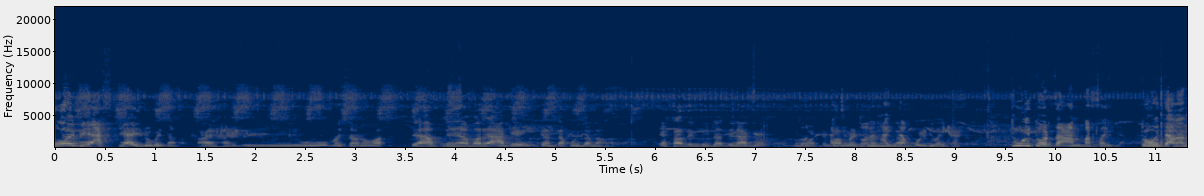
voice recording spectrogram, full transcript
ওই বে আজকে আইলো বেচারা হায় হায় রে ও তে আপনি আমার আগে কইলা না। একটা দিন দুইটা দিন আগে দিবাই তুই তোর জান বাঁচাইয়া। তুই জানান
